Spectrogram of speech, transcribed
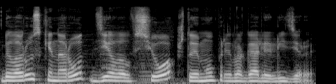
Белорусский народ делал все, что ему предлагали лидеры.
